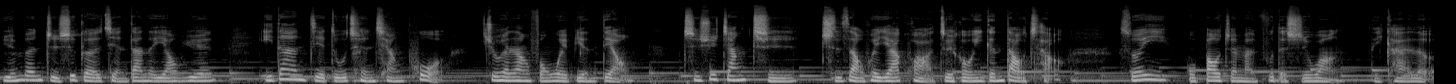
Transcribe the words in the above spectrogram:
原本只是个简单的邀约，一旦解读成强迫，就会让风味变掉。持续僵持，迟早会压垮最后一根稻草，所以我抱着满腹的失望离开了。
